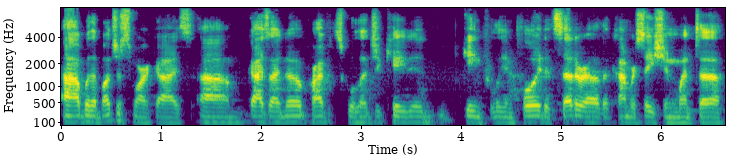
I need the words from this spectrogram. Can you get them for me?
uh, with a bunch of smart guys, um, guys I know, private school educated, gainfully employed, etc. The conversation went to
